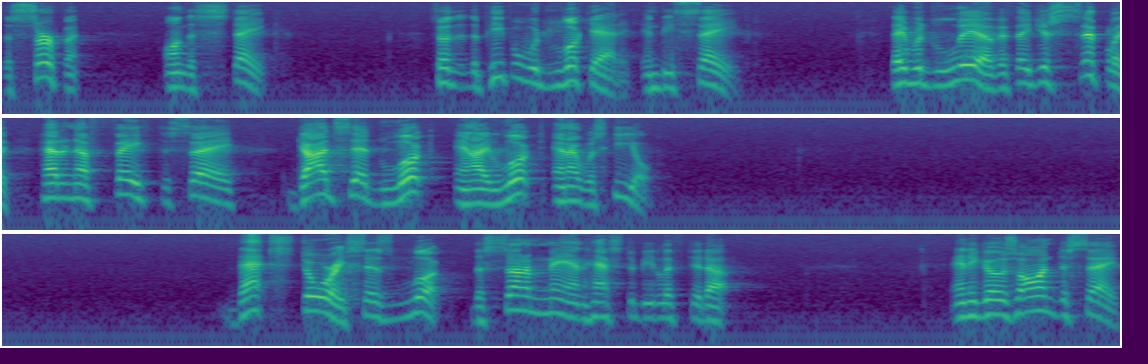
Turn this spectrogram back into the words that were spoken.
the serpent on the stake, so that the people would look at it and be saved they would live if they just simply had enough faith to say, God said, Look, and I looked and I was healed. That story says, Look, the Son of Man has to be lifted up. And he goes on to say,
